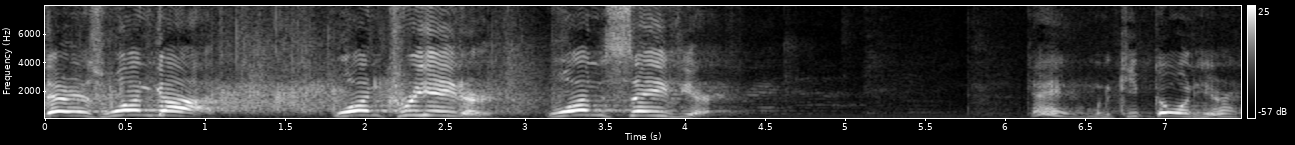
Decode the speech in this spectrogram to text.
There is one God, one Creator, one Savior. Okay, I'm going to keep going here.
